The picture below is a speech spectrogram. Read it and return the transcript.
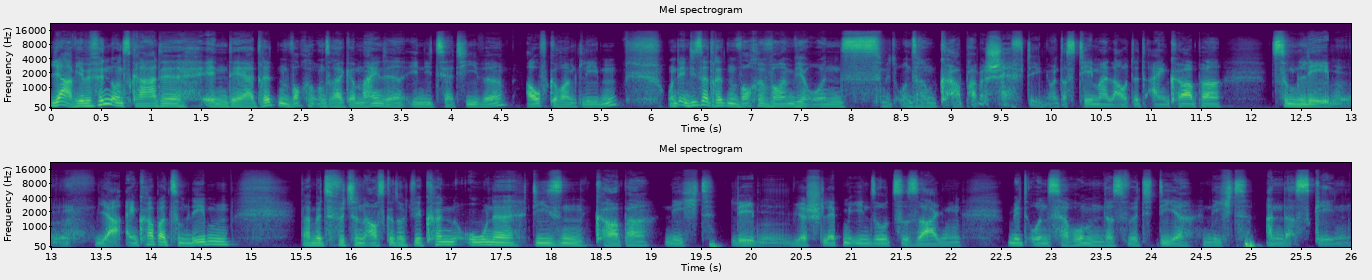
Ja, wir befinden uns gerade in der dritten Woche unserer Gemeindeinitiative Aufgeräumt Leben. Und in dieser dritten Woche wollen wir uns mit unserem Körper beschäftigen. Und das Thema lautet Ein Körper zum Leben. Ja, ein Körper zum Leben. Damit wird schon ausgedrückt, wir können ohne diesen Körper nicht leben. Wir schleppen ihn sozusagen mit uns herum. Das wird dir nicht anders gehen.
